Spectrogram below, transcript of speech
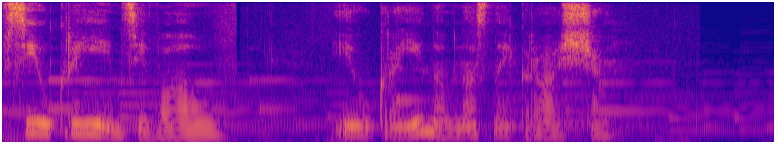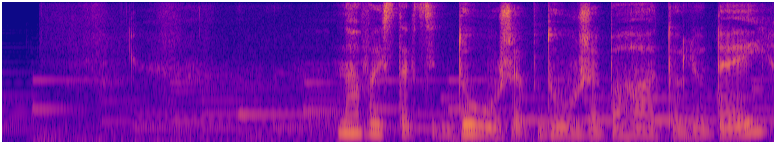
Всі українці вау. І Україна в нас найкраща. На виставці дуже дуже багато людей.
